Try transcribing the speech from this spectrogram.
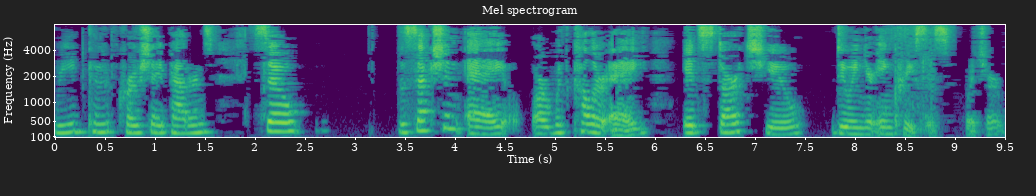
read crochet patterns. So the section A, or with color A, it starts you doing your increases, which are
